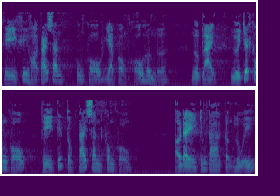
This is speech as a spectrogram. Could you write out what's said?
thì khi họ tái sanh cũng khổ và còn khổ hơn nữa. Ngược lại, người chết không khổ thì tiếp tục tái sanh không khổ. Ở đây chúng ta cần lưu ý,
